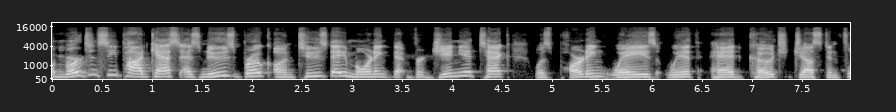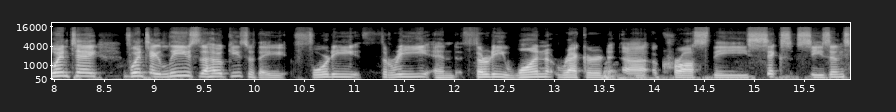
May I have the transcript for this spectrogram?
Emergency podcast as news broke on Tuesday morning that Virginia Tech was parting ways with head coach Justin Fuente. Fuente leaves the Hokies with a 40 3 and 31 record uh, across the six seasons,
